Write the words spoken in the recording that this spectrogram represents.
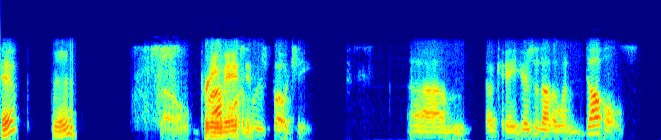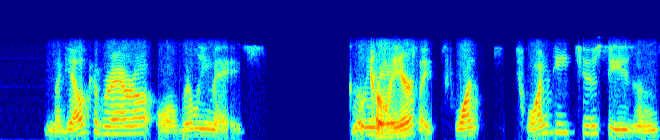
Yeah. Yeah. So Pretty amazing. Bruce Bochy. Um, okay, here's another one. Doubles. Miguel Cabrera or Willie Mays? Willie Career? Mays played 20, 22 seasons.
